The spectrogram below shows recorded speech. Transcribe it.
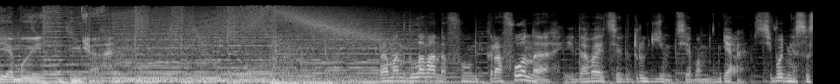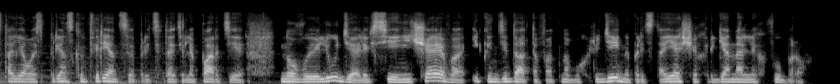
Темы дня. Роман Голованов у микрофона. И давайте к другим темам дня. Сегодня состоялась пресс-конференция председателя партии «Новые люди» Алексея Нечаева и кандидатов от новых людей на предстоящих региональных выборах.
